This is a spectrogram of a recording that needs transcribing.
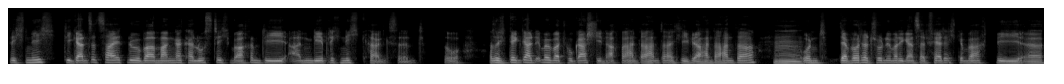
sich nicht die ganze Zeit nur über Mangaka lustig machen, die angeblich nicht krank sind. So. Also ich denke halt immer über Togashi nach bei Hunter Hunter, ich liebe ja Hunter Hunter Hm. und der wird halt schon immer die ganze Zeit fertig gemacht, wie äh,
